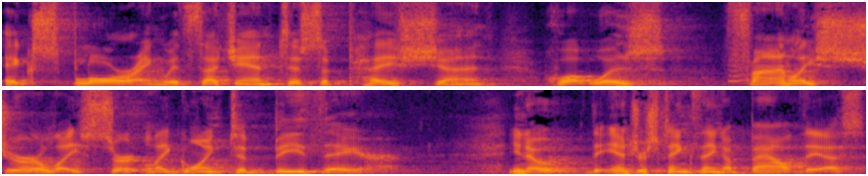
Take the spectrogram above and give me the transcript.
exploring with such anticipation what was finally, surely, certainly going to be there. You know, the interesting thing about this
